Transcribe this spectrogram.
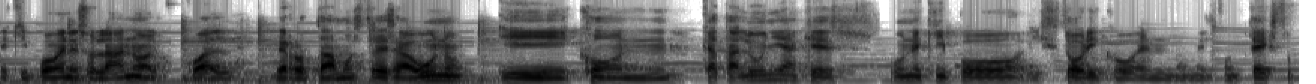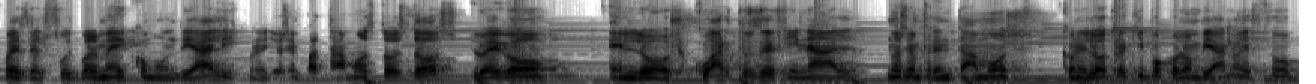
equipo venezolano, al cual derrotamos 3 1, y con Cataluña, que es un equipo histórico en, en, el contexto pues, del fútbol médico mundial, y con ellos empatamos 2-2. Luego en los cuartos de final nos enfrentamos con el otro equipo colombiano. Esto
